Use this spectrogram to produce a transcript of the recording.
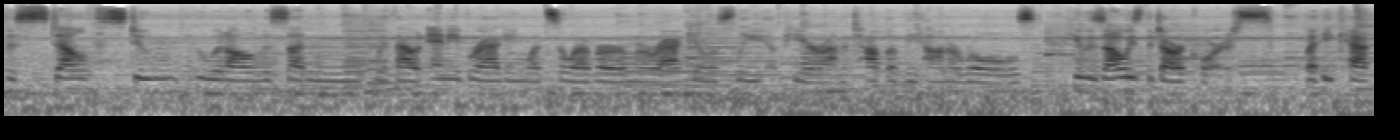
the stealth student who would all of a sudden, without any bragging whatsoever, miraculously appear on the top of the honor rolls. He was always the dark horse, but he kept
